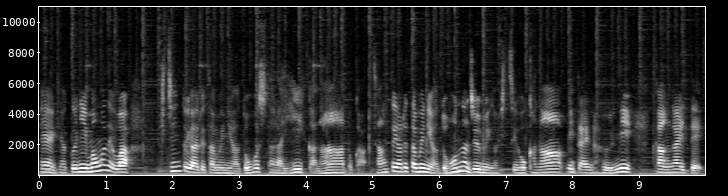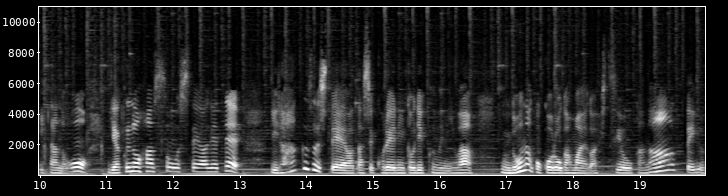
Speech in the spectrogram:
で逆に今まではきちんとやるためにはどうしたらいいかなとかちゃんとやるためにはどんな準備が必要かなみたいな風に考えていたのを逆の発想をしてあげてリラックスして私これに取り組むにはどんな心構えが必要かなっていう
